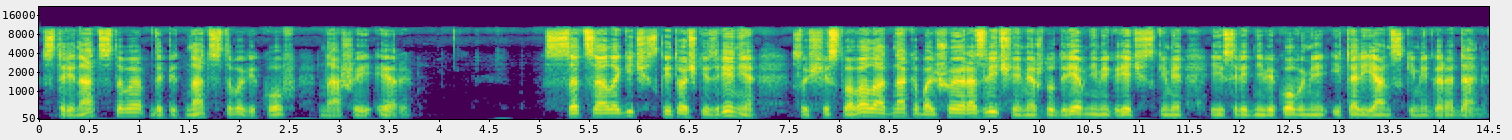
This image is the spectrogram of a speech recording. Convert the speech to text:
с XIII до XV веков нашей эры. С социологической точки зрения существовало, однако, большое различие между древними греческими и средневековыми итальянскими городами.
